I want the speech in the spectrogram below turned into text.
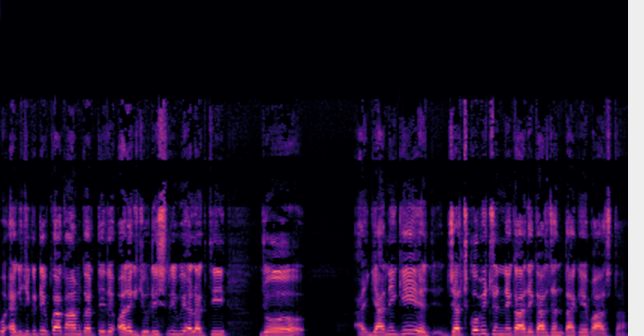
वो एग्जीक्यूटिव का काम करते थे और एक जुडिशरी भी अलग थी जो, यानी कि जज को भी चुनने का अधिकार जनता के पास था।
